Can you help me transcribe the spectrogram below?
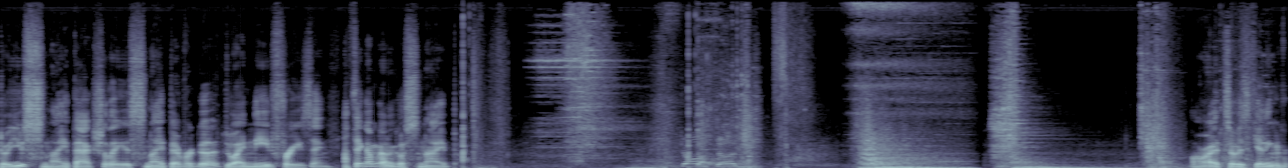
Do I use snipe actually? Is snipe ever good? Do I need freezing? I think I'm gonna go snipe. Job's done. Alright, so he's getting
